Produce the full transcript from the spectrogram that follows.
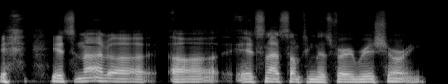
It's not. Uh, uh, it's not something that's very reassuring.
